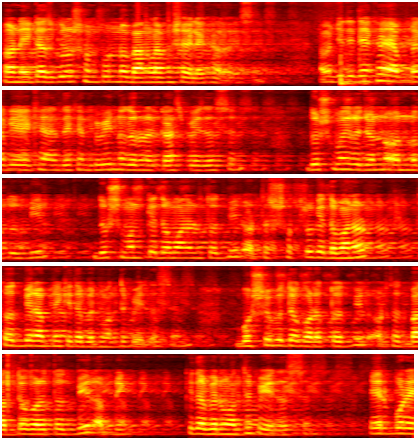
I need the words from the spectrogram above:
কারণ এই কাজগুলো সম্পূর্ণ বাংলা ভাষায় লেখা রয়েছে। আমি যদি দেখাই, আপনাকে এখানে দেখেন বিভিন্ন ধরনের কাজ পেয়ে যাচ্ছেন। দুশ্মনের জন্য অন্য তদবির, দুশ্মনকে দমানোর তদবির, অর্থাৎ শত্রুকে দমানোর তদবির আপনি কিতাবের মধ্যে পেয়ে যাচ্ছেন। বশীভূত করার তদবির, অর্থাৎ বাধ্য করার তদবির আপনি কিতাবের মধ্যে পেয়ে যাচ্ছেন। এরপরে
